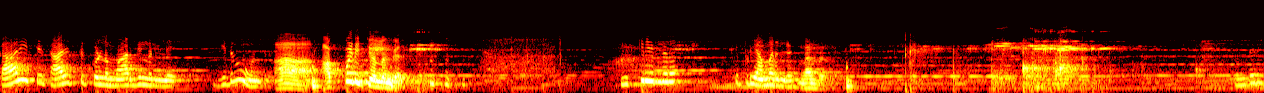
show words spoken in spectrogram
காரியத்தை சாதித்துக் கொள்ளும் மார்க்கங்களிலே இதுவும் ஒன்று. அப்படி சொல்லுங்கள். நிற்கிறீர்களே? இப்படி அமருங்க நல்லது. சுந்தரி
